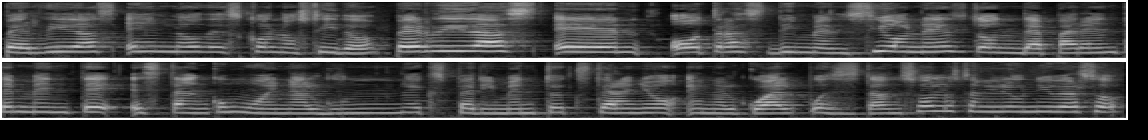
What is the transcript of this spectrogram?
perdidas en lo desconocido? Perdidas en otras dimensiones donde aparentemente están como en algún experimento extraño en el cual pues están solos en el universo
